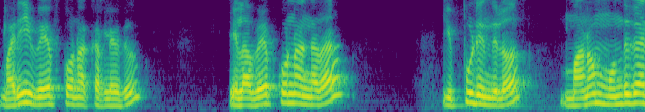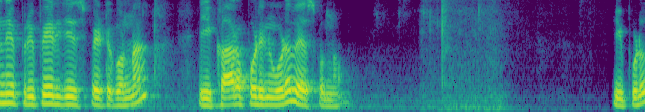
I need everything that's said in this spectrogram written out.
మరీ వేపుకోనక్కర్లేదు. ఇలా వేపుకున్నాం కదా ఇప్పుడు ఇందులో మనం ముందుగానే ప్రిపేర్ చేసి పెట్టుకున్న ఈ కారపొడిని కూడా వేసుకుందాం. ఇప్పుడు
